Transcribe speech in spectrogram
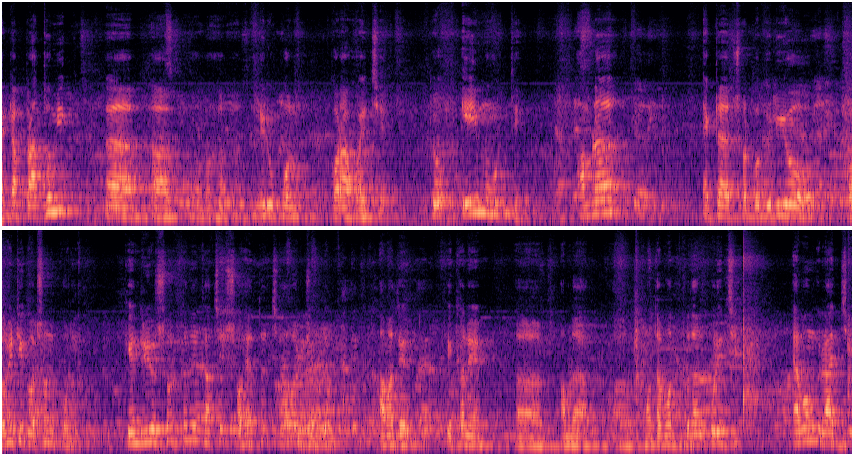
একটা প্রাথমিক নিরূপণ করা হয়েছে। তো এই মুহূর্তে আমরা একটা সর্বদলীয় কমিটি গঠন করে কেন্দ্রীয় সরকারের কাছে সহায়তা চাওয়ার জন্য আমাদের এখানে আমরা মতামত প্রদান করেছি এবং রাজ্যে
